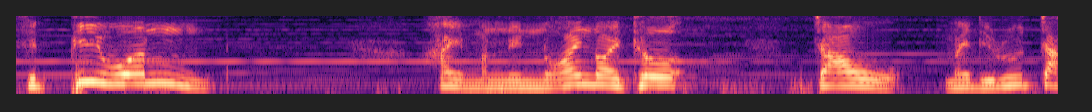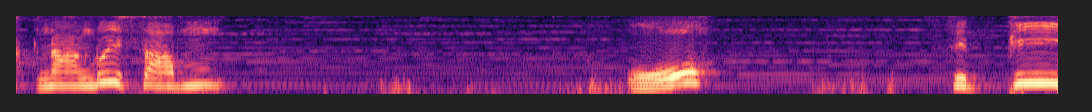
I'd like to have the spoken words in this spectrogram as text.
สิทธิพี่วนให้มันน้อยๆหน่อยเถอะ เจ้าไม่ได้รู้จักนางด้วยซ้ำ โอ้ สิทธิพี่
